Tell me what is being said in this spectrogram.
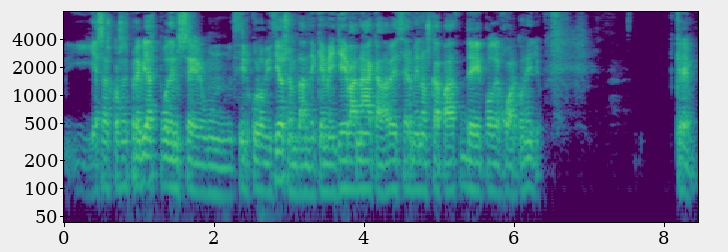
y esas cosas previas pueden ser un círculo vicioso en plan de que me llevan a cada vez ser menos capaz de poder jugar con ello. Creo.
